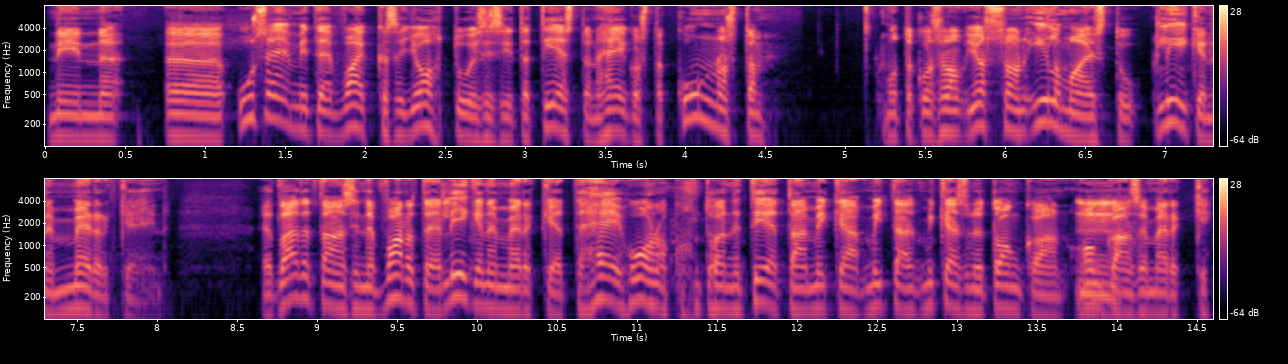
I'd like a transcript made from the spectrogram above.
niin ö, useimmiten vaikka se johtuisi siitä tiestön heikosta kunnosta – mutta kun se on, jos se on ilmaistu liikennemerkein, että laitetaan sinne varteen liikennemerkki, että hei huonokuntoinen tietää mikä, mitä, mikä se nyt onkaan, mm. onkaan se merkki,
